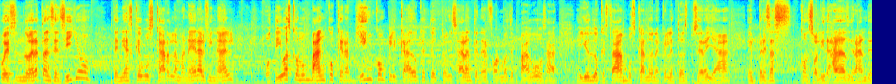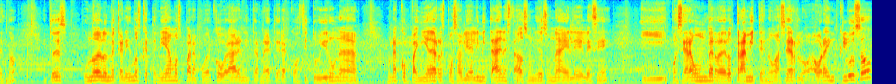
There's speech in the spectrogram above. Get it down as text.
pues no era tan sencillo. Tenías que buscar la manera al final o te ibas con un banco que era bien complicado que te autorizaran tener formas de pago. O sea, ellos lo que estaban buscando en aquel entonces pues era ya empresas consolidadas grandes, ¿no? Entonces, uno de los mecanismos que teníamos para poder cobrar en Internet era constituir una, una compañía de responsabilidad limitada en Estados Unidos, una LLC. Y pues era un verdadero trámite, ¿no? Hacerlo. Ahora incluso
